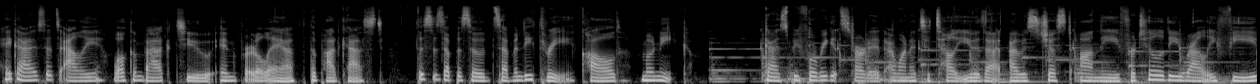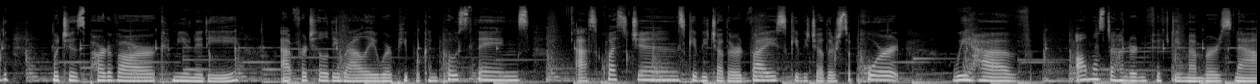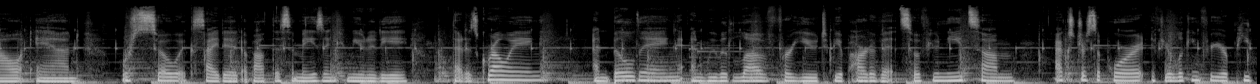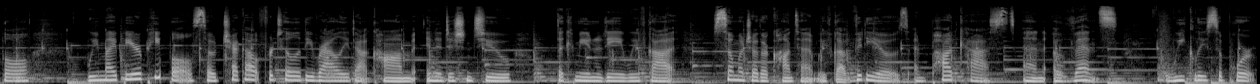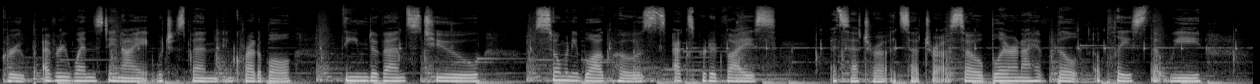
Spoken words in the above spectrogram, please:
Hey guys, it's Allie. Welcome back to Infertile AF, the podcast. This is episode 73 called Monique. Guys, before we get started, I wanted to tell you that I was just on the Fertility Rally feed, which is part of our community at Fertility Rally where people can post things, ask questions, give each other advice, give each other support. We have almost 150 members now, and we're so excited about this amazing community that is growing and building, and we would love for you to be a part of it. So if you need some extra support, if you're looking for your people, we might be your people. So check out fertilityrally.com. In addition to the community, we've got so much other content. We've got videos and podcasts and events, weekly support group every Wednesday night, which has been incredible, themed events to so many blog posts, expert advice, etc., etc. So Blair and I have built a place that we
